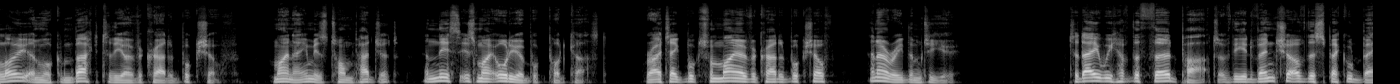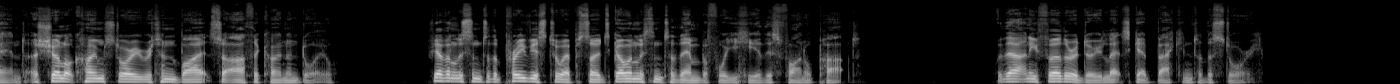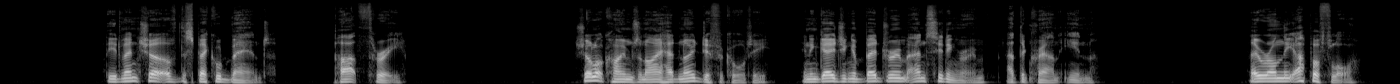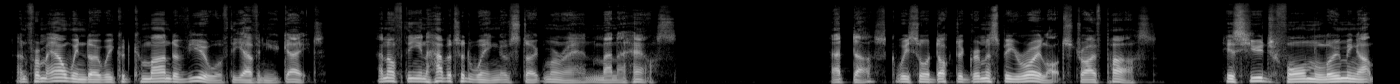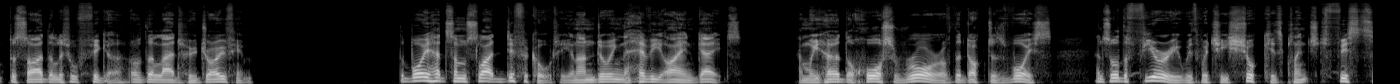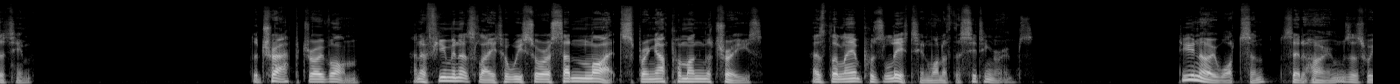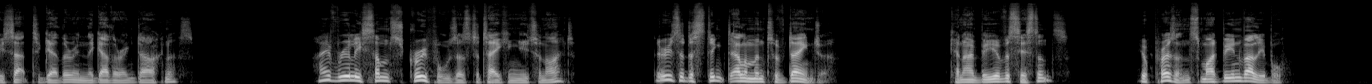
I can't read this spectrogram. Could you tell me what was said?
Hello and welcome back to the Overcrowded Bookshelf. My name is Tom Paget, and this is my audiobook podcast, where I take books from my overcrowded bookshelf and I read them to you. Today we have the third part of The Adventure of the Speckled Band, a Sherlock Holmes story written by Sir Arthur Conan Doyle. If you haven't listened to the previous two episodes, go and listen to them before you hear this final part. Without any further ado, let's get back into the story. The Adventure of the Speckled Band, Part 3. Sherlock Holmes and I had no difficulty in engaging a bedroom and sitting room at the Crown Inn. They were on the upper floor, and from our window we could command a view of the avenue gate and of the inhabited wing of Stoke Moran Manor House. At dusk we saw Dr. Grimesby Roylott drive past, his huge form looming up beside the little figure of the lad who drove him. The boy had some slight difficulty in undoing the heavy iron gates, and we heard the hoarse roar of the doctor's voice and saw the fury with which he shook his clenched fists at him. The trap drove on, and a few minutes later we saw a sudden light spring up among the trees as the lamp was lit in one of the sitting rooms. Do you know, Watson, said Holmes as we sat together in the gathering darkness, I have really some scruples as to taking you tonight. There is a distinct element of danger. Can I be of assistance? Your presence might be invaluable.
